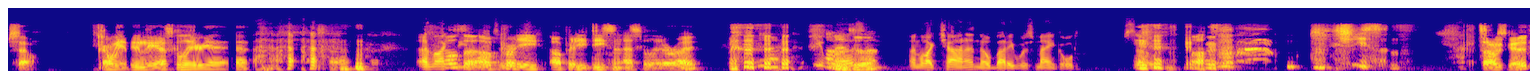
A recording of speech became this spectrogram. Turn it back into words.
So, are we in the escalator yet? Unlike That was the a, a pretty a pretty decent escalator, right? It was, into unlike China, nobody was mangled. So, Jesus. It's always good.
